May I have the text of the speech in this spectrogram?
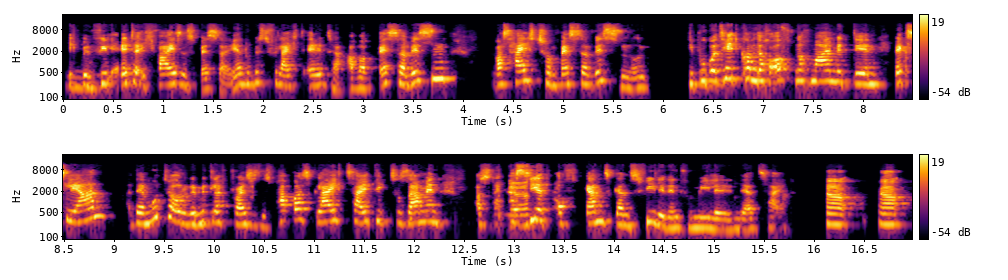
ich bin viel älter, ich weiß es besser. Ja, du bist vielleicht älter, aber besser wissen, was heißt schon besser wissen? Und die Pubertät kommt auch oft nochmal mit den Wechseljahren der Mutter oder der Midlife Crisis des Papas gleichzeitig zusammen. Also da passiert ja. oft ganz, ganz viel in den Familien in der Zeit. Ja, ja.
